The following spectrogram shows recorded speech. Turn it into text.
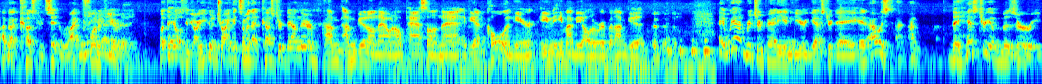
I've got custard sitting right in front of you. everything. What the hell is? Are you going to try and get some of that custard down there? I'm, I'm good on that one. I'll pass on that. If you had Cole in here, he, he might be all over it, but I'm good. Hey, we had Richard Petty in here yesterday, and I was I, I, the history of Missouri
